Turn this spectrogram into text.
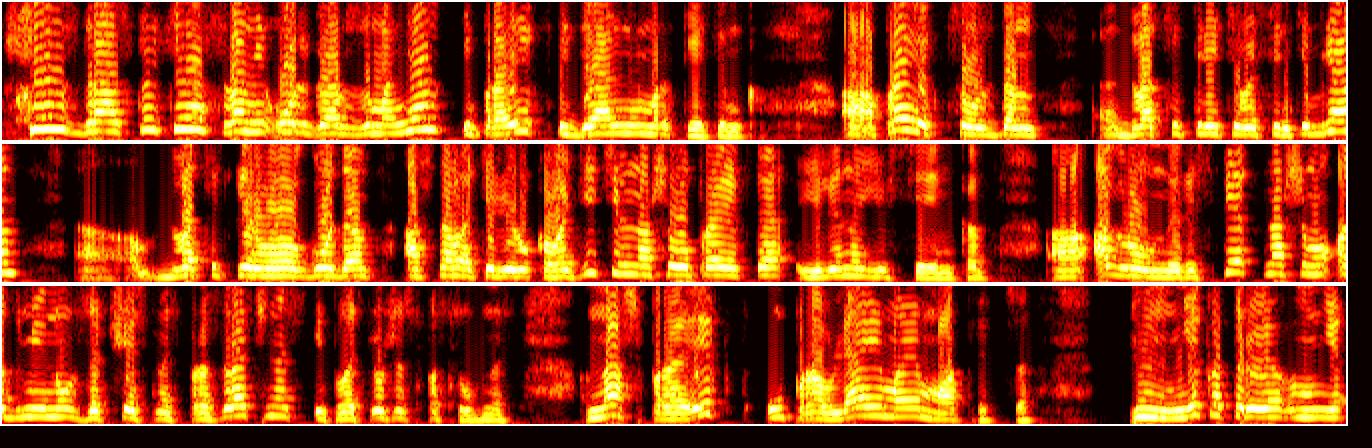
Всем здравствуйте, с вами Ольга Арзуманян и проект «Идеальный маркетинг». А, проект создан 23 э, сентября 2021 а, года. Основатель и руководитель нашего проекта Елена Евсеенко. А, огромный респект нашему админу за честность, прозрачность и платежеспособность. Наш проект «Управляемая матрица». Некоторые мне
